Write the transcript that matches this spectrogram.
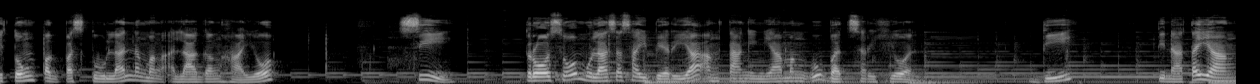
itong pagpastulan ng mga alagang hayop. C. Troso mula sa Siberia ang tanging yamang gubat sa rehiyon. D. Tinatayang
